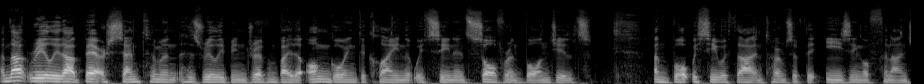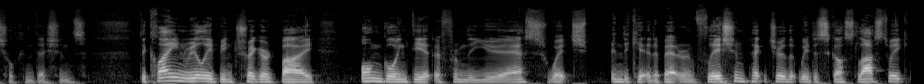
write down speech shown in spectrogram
And that really, that better sentiment has really been driven by the ongoing decline that we've seen in sovereign bond yields and what we see with that in terms of the easing of financial conditions. Decline really been triggered by ongoing data from the US, which indicated a better inflation picture that we discussed last week,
